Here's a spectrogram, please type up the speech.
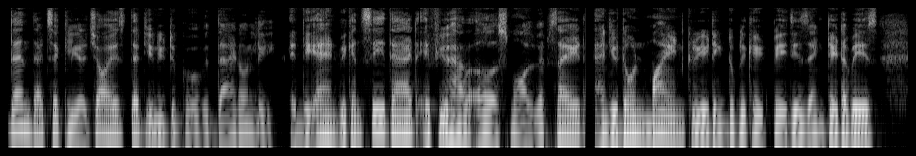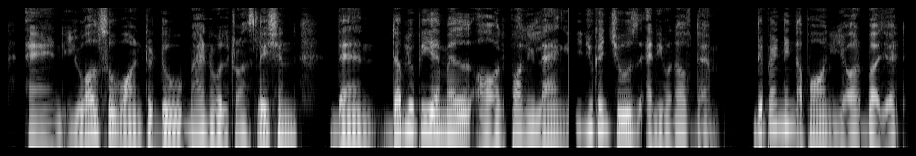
then that's a clear choice that you need to go with that only. In the end, we can say that if you have a small website and you don't mind creating duplicate pages and database, and you also want to do manual translation, then WPML or Polylang, you can choose any one of them, depending upon your budget.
